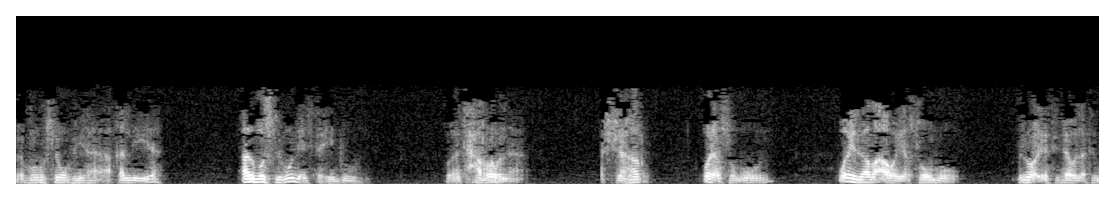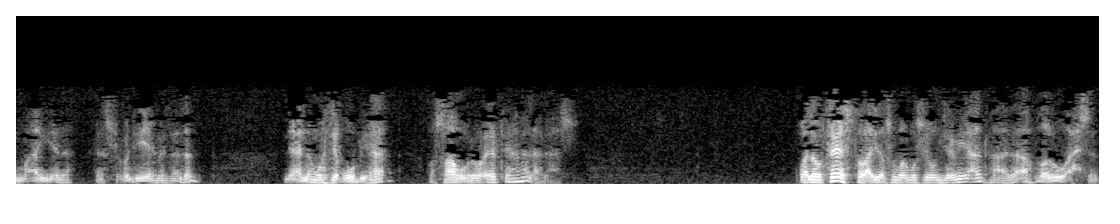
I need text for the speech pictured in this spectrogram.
ويكون المسلمون فيها أقلية. المسلمون يجتهدون ويتحرون الشهر ويصومون. وإذا رأوا يصوموا برؤية دولة معينة كالسعودية مثلا لأنهم وثقوا بها وصاموا برؤيتها فلا بأس. ولو تيسر أن يصوم المسلمون جميعا فهذا أفضل وأحسن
